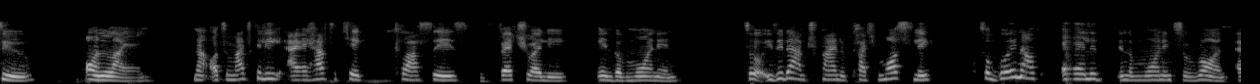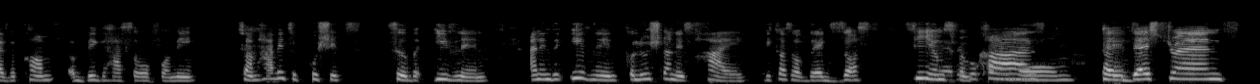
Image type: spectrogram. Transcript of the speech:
to online, now automatically I have to take classes virtually in the morning. So is it that I'm trying to catch more sleep? So going out early in the morning to run has become a big hassle for me. So I'm having to push it till the evening. And in the evening, pollution is high because of the exhaust fumes yeah, from cars, pedestrians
